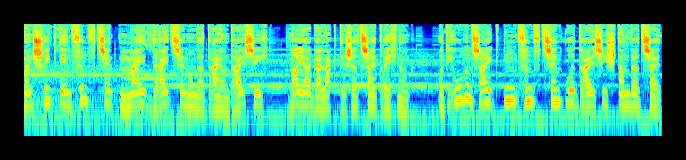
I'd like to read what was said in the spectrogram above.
Man schrieb den 15. Mai 1333, neuer galaktischer Zeitrechnung, und die Uhren zeigten 15.30 Uhr Standardzeit,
